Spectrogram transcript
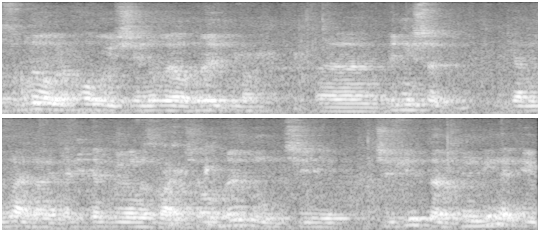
Особливо враховуючи новий алгоритм, е, вірніше, я не знаю навіть, як, як ви його назвали, чи алгоритм, чи, чи фільтр пінгвін, який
